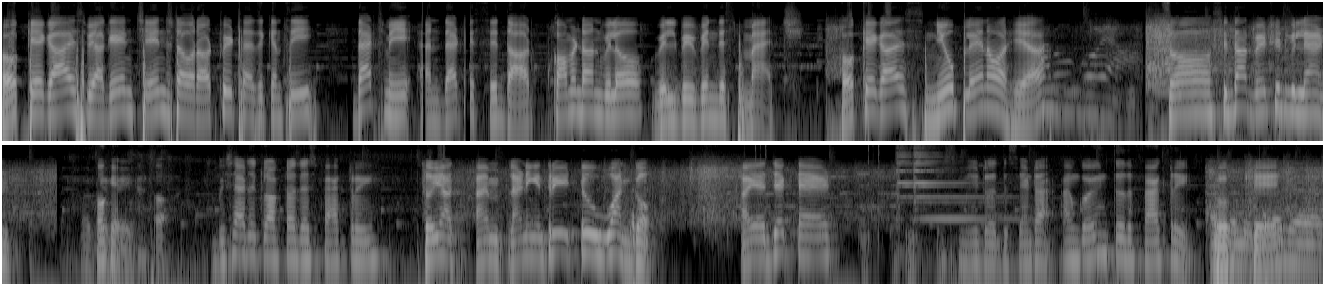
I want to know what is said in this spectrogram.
Okay, guys, we again changed our outfits as you can see. That's me, and that is Siddharth. Comment down below. Will we win this match? Okay, guys, new plane over here. So, Siddharth, where should we land? Okay. Uh, beside the clock tower, there's factory. So yeah, I'm landing in three, two, one, go. I ejected. It's me to at the center. I'm going to the factory. Okay.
